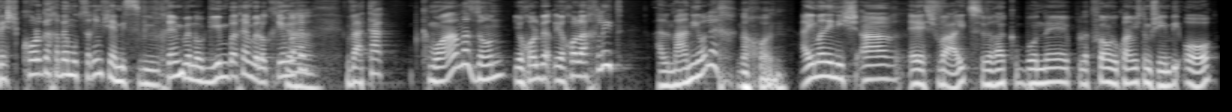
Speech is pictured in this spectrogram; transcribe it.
ויש כל כך הרבה מוצרים שהם מסביבכם ונוגעים בכם ולוקחים כן. לכם, ואתה, כמו אמזון, יכול, יכול להחליט על מה אני הולך. נכון. האם אני נשאר אה, שווייץ ורק בונה פלטפורמה וכולם משתמשים בי, או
